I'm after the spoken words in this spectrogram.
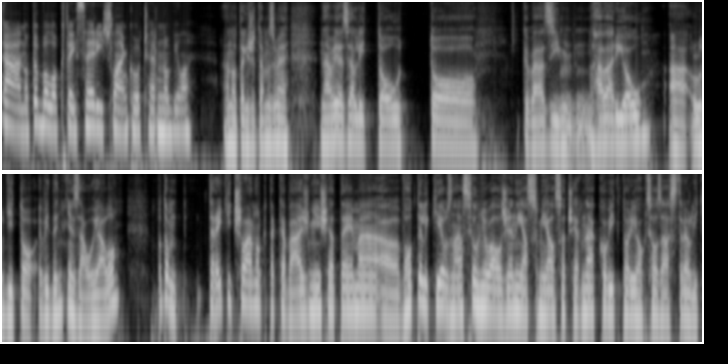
Áno, to bolo k tej sérii článkov o Černobyle. Áno, takže tam sme naviazali touto kvázi haváriou a ľudí to evidentne zaujalo. Potom tretí článok, taká vážnejšia téma. V hoteli Kiev znásilňoval ženy a smial sa Černákovi, ktorý ho chcel zastreliť.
